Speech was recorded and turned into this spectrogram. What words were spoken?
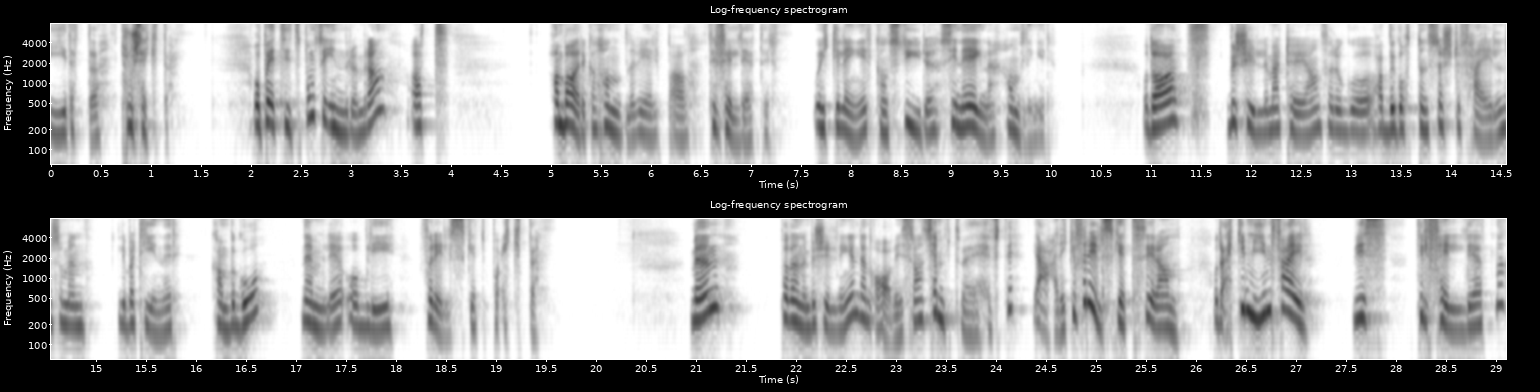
i dette prosjektet. Og på et tidspunkt så innrømmer han at han bare kan handle ved hjelp av tilfeldigheter, og ikke lenger kan styre sine egne handlinger. Og da beskylder Mertøy han for å gå, ha begått den største feilen som en libertiner kan begå, nemlig å bli forelsket på ekte. Men på denne beskyldningen den avviser han kjempeheftig. 'Jeg er ikke forelsket', sier han. 'Og det er ikke min feil hvis tilfeldighetene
